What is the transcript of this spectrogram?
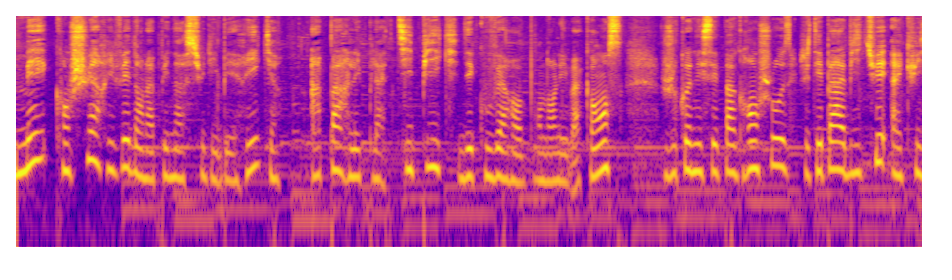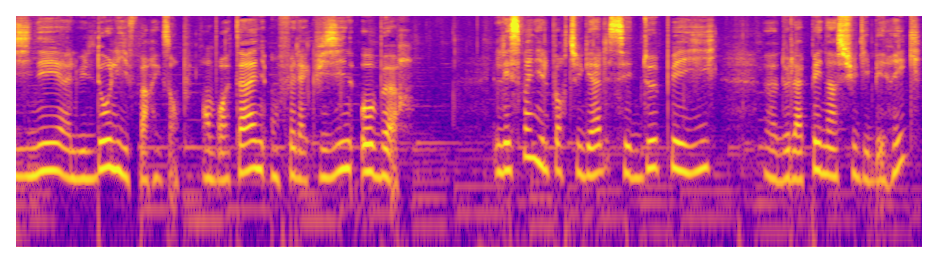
Mais quand je suis arrivée dans la péninsule ibérique, à part les plats typiques découverts pendant les vacances, je connaissais pas grand chose. J'étais pas habituée à cuisiner à l'huile d'olive par exemple. En Bretagne, on fait la cuisine au beurre. L'Espagne et le Portugal, c'est deux pays euh, de la péninsule ibérique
